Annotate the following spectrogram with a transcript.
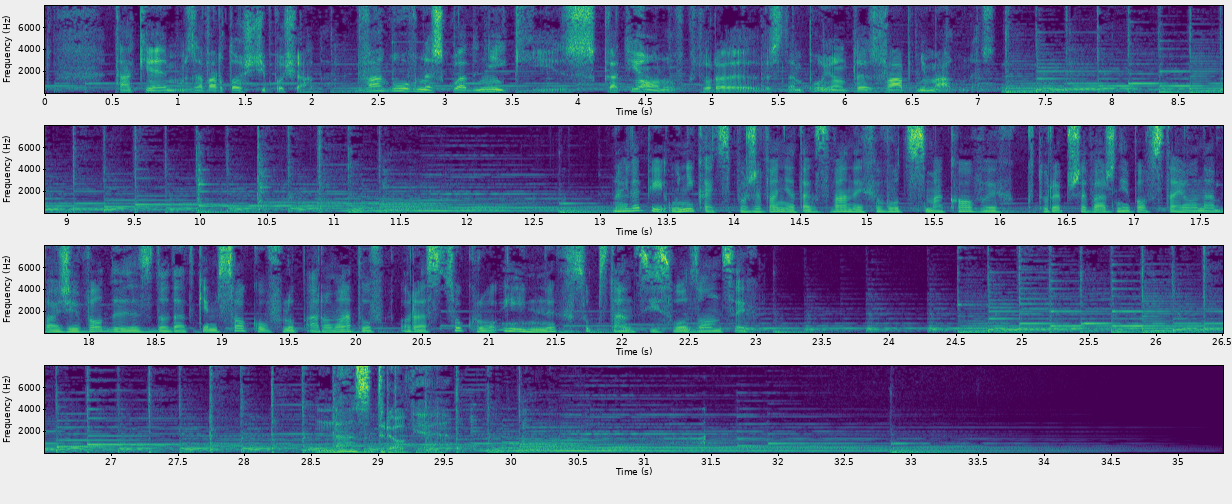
takie zawartości posiada. Dwa główne składniki z kationów, które występują, to jest wapń i magnez. Najlepiej unikać spożywania tzw. Tak wód smakowych, które przeważnie powstają na bazie wody z dodatkiem soków lub aromatów oraz cukru i innych substancji słodzących. Na zdrowie.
